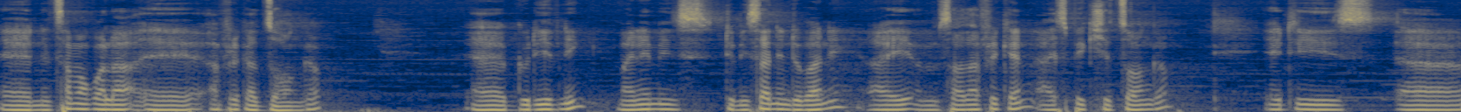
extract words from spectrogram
eh, ni kwala eh, Africa Dzonga uh, good evening my name is Dumisani Ndubane I am South African I speak Xitsonga it is uh,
